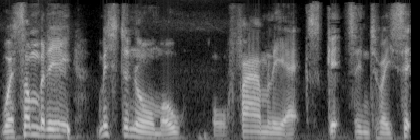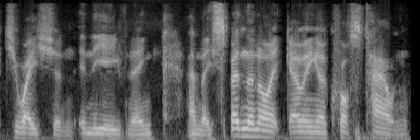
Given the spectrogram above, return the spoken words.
where somebody, Mr. Normal or Family X, gets into a situation in the evening and they spend the night going across town,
